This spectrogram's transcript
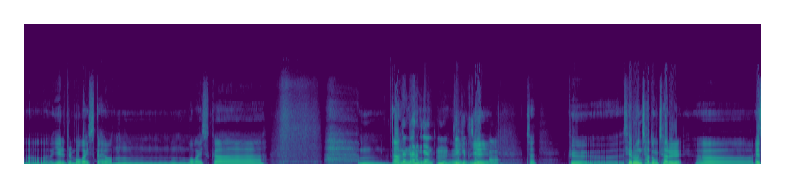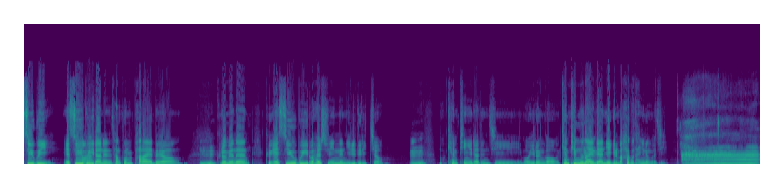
어 예를 들 뭐가 있을까요? 음 뭐가 있을까? 하, 음, 아, 난, 나는 그냥 음, 예, 얘기해 보자. 예, 예. 어. 그 새로운 자동차를 어 SUV SUV라는 상품을 팔아야 돼요. 음, 그러면은 그 SUV로 할 수 있는 일들 있죠. 음. 뭐 캠핑이라든지 뭐 이런 거 캠핑 문화에 음. 대한 얘기를 막 하고 다니는 거지. 아,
